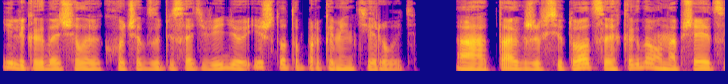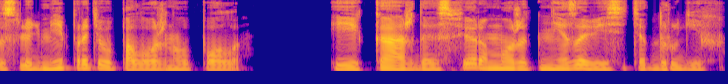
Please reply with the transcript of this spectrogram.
или когда человек хочет записать видео и что-то прокомментировать, а также в ситуациях, когда он общается с людьми противоположного пола. И каждая сфера может не зависеть от других.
